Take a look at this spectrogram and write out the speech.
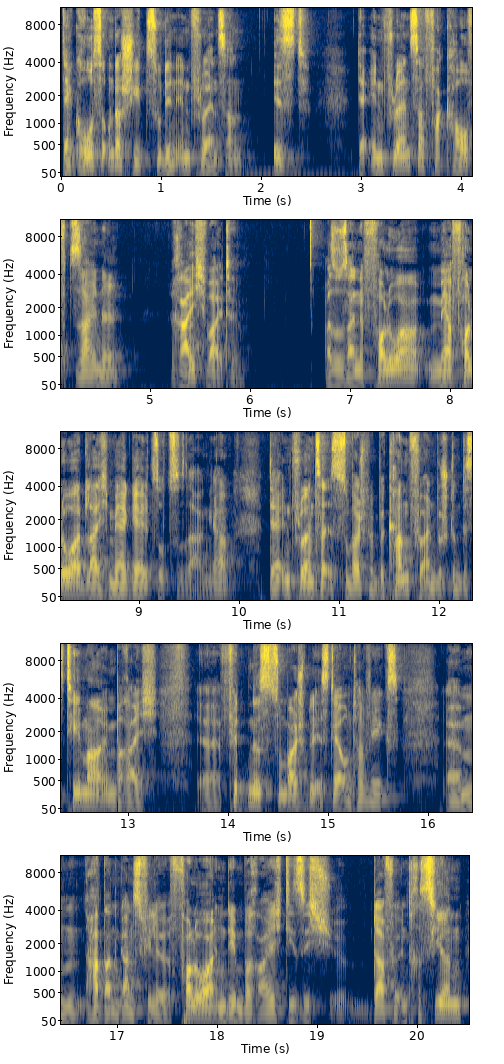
der große Unterschied zu den Influencern ist, der Influencer verkauft seine Reichweite. Also seine Follower, mehr Follower gleich mehr Geld sozusagen, ja. Der Influencer ist zum Beispiel bekannt für ein bestimmtes Thema, im Bereich äh, Fitness zum Beispiel ist er unterwegs, ähm, hat dann ganz viele Follower in dem Bereich, die sich äh, dafür interessieren,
